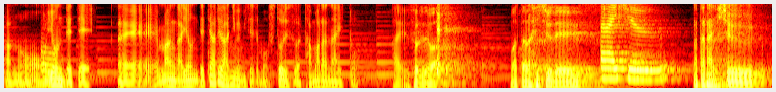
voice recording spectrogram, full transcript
あの、読んでて、えー、漫画読んでて、あるいはアニメ見ててもストレスがたまらないと。はい、それでは。また来週です。また来週。また来週。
